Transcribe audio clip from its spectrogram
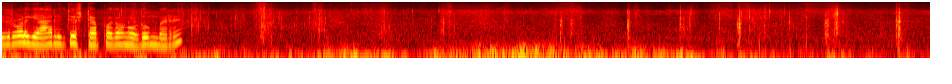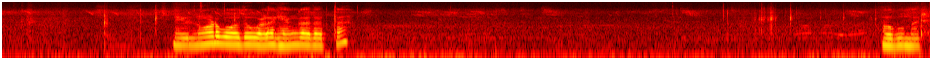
ಇದ್ರೊಳಗೆ ಯಾವ ರೀತಿ ಸ್ಟೆಪ್ ಅದಾವ ನೋಡುಂಬರ್ರಿ ನೀವು ನೋಡ್ಬೋದು ಒಳಗೆ ಹೆಂಗದತ್ತ. ಹೋಗು ಮರಿ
